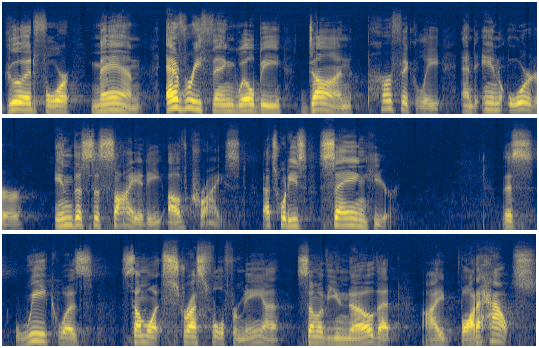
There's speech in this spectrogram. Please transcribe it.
good for man. Everything will be done perfectly and in order in the society of Christ. That's what he's saying here. This week was somewhat stressful for me. Uh, some of you know that I bought a house.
